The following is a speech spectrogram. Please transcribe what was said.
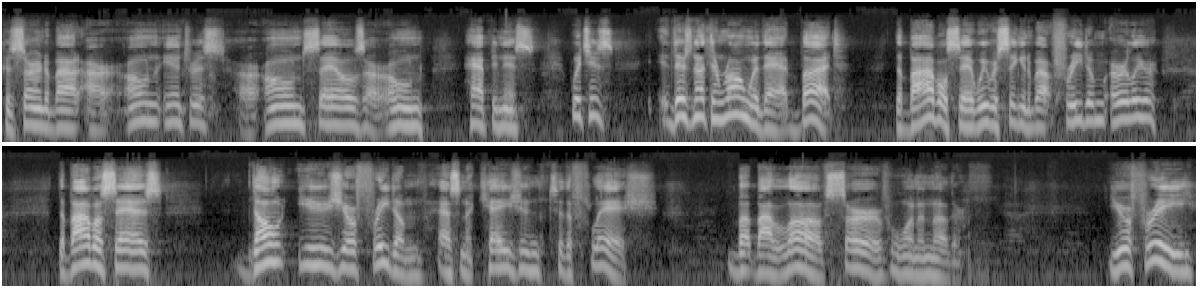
concerned about our own interests, our own selves, our own happiness, which is, there's nothing wrong with that. But the Bible said, we were singing about freedom earlier. The Bible says, don't use your freedom as an occasion to the flesh but by love serve one another. You're free,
